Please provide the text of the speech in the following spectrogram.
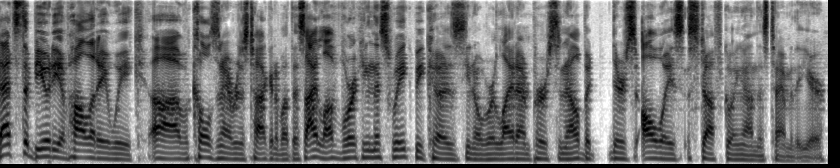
That's the beauty of holiday week. Uh, Coles and I were just talking about this. I love working this week because you know we're light on personnel, but there's always stuff going on this time of the year.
